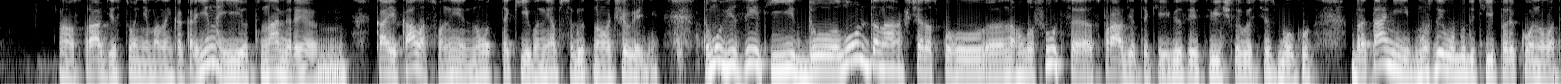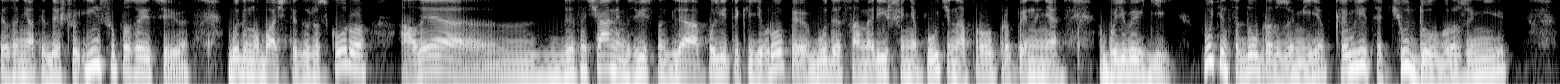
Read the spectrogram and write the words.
А, Справді Естонія маленька країна, і от наміри Каї Калас, вони ну такі, вони абсолютно очевидні. Тому візит її до Лондона, ще раз е, наголошу, це справді такий візит вічливості з боку Британії. Можливо, будуть її переконувати зайняти дещо іншу позицію. Будемо бачити дуже скоро. Але визначальним, звісно, для політики Європи буде саме рішення Путіна про припинення бойових дій. Путін це добре розуміє, в Кремлі це чудово розуміють.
